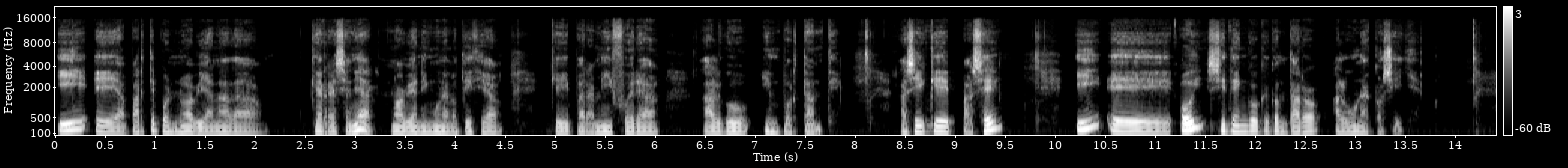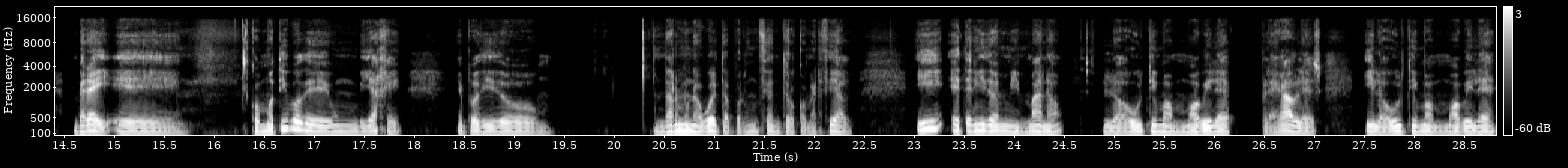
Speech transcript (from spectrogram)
y eh, aparte pues no había nada que reseñar. No había ninguna noticia que para mí fuera algo importante. Así que pasé y eh, hoy sí tengo que contaros algunas cosillas. Veréis, eh, con motivo de un viaje he podido darme una vuelta por un centro comercial y he tenido en mis manos los últimos móviles plegables y los últimos móviles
